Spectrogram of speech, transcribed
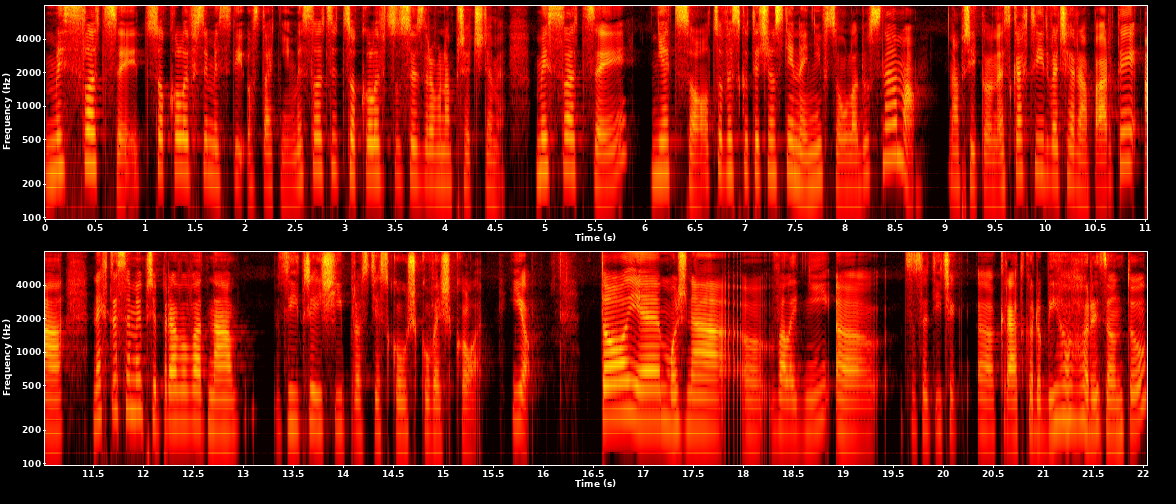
myslet si cokoliv si myslí ostatní, myslet si cokoliv, co si zrovna přečteme, myslet si, něco, co ve skutečnosti není v souladu s náma. Například dneska chci jít večer na party a nechce se mi připravovat na zítřejší prostě zkoušku ve škole. Jo, to je možná uh, validní, uh, co se týče uh, krátkodobého horizontu,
